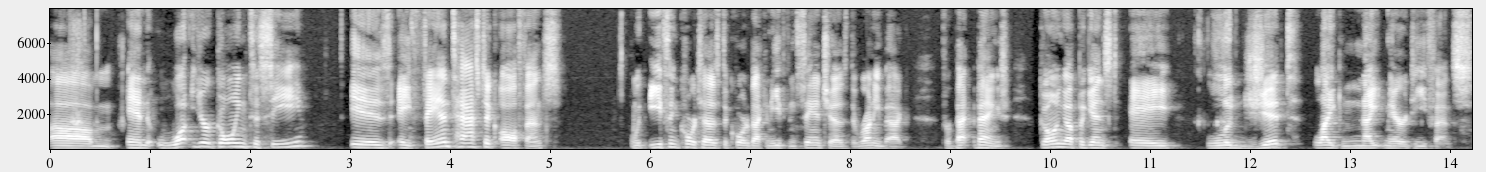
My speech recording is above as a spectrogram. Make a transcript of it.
Um, and what you're going to see is a fantastic offense with Ethan Cortez, the quarterback, and Ethan Sanchez, the running back for Bangs, going up against a legit, like, nightmare defense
